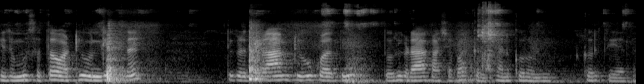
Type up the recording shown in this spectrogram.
तिथं मस्त तवा ठेवून घेतलाय. तिकडे तर आमटी उकळते. तर इकडं आकाशा भाकरी छान करून करते आता.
